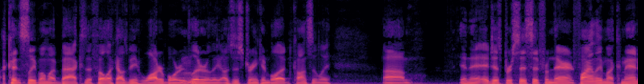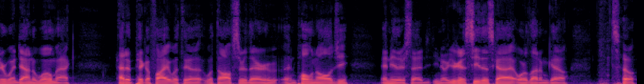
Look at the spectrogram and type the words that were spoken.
I couldn't sleep on my back because it felt like I was being waterboarded. Literally, I was just drinking blood constantly. Um, and then it just persisted from there. And finally, my commander went down to Womack, had to pick a fight with the with the officer there in pulmonology, and either said, you know, you're going to see this guy or let him go. So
